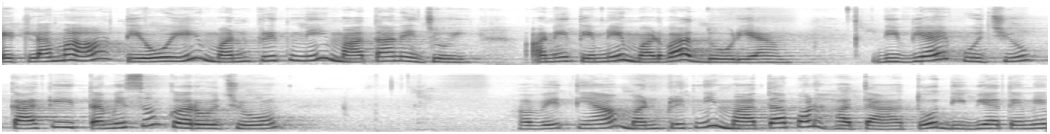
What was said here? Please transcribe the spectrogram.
એટલામાં તેઓએ મનપ્રીતની માતાને જોઈ અને તેમને મળવા દોડ્યા. દિવ્યાએ પૂછ્યું, કાકી, તમે શું કરો છો? હવે ત્યાં મનપ્રીતની માતા પણ હતા, તો દિવ્યા તેમને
